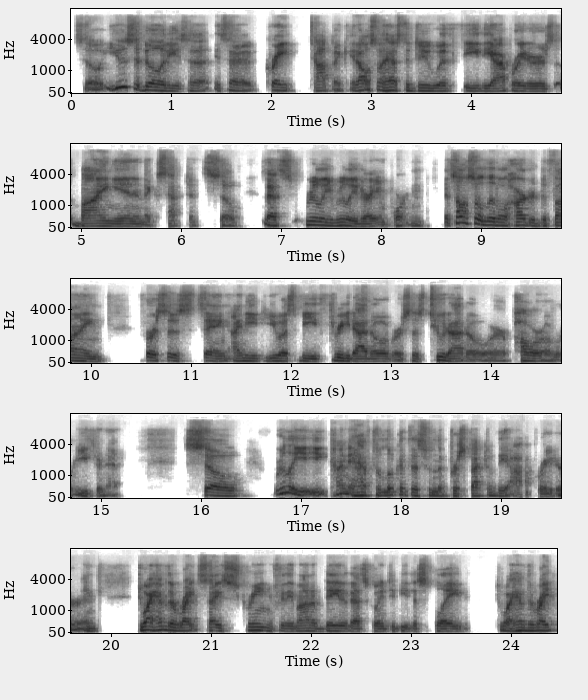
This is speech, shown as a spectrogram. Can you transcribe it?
So usability is a is a great topic. It also has to do with the the operators buying in and acceptance. So that's really really very important. It's also a little harder to define versus saying I need USB 3.0 versus 2.0 or power over Ethernet. So really you kind of have to look at this from the perspective of the operator and do I have the right size screen for the amount of data that's going to be displayed? Do I have the right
